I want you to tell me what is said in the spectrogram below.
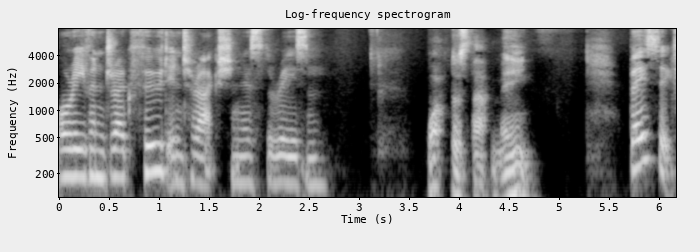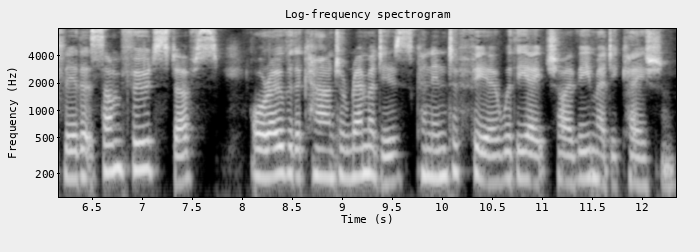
or even drug food interaction is the reason. What does that mean? Basically, that some foodstuffs or over the counter remedies can interfere with the HIV medication.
